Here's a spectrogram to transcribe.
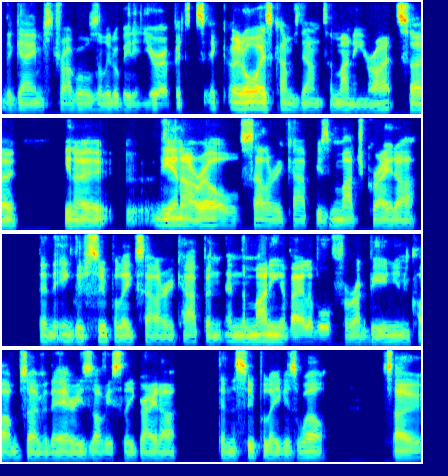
the game struggles a little bit in Europe, it's it, it always comes down to money, right? So, you know, the NRL salary cap is much greater than the English Super League salary cap, and and the money available for rugby union clubs over there is obviously greater than the Super League as well. So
